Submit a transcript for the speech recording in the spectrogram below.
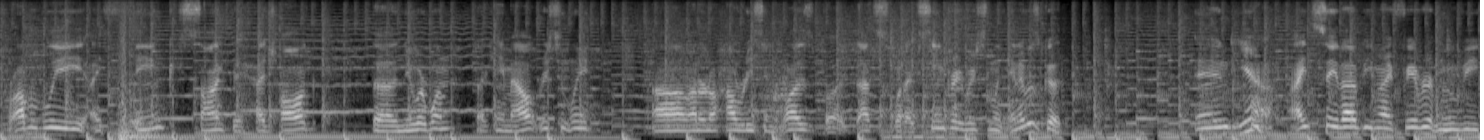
probably, I think, Sonic the Hedgehog, the newer one that came out recently. Um, I don't know how recent it was, but that's what I've seen pretty recently, and it was good. And yeah, I'd say that'd be my favorite movie,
